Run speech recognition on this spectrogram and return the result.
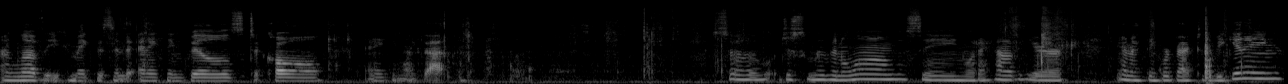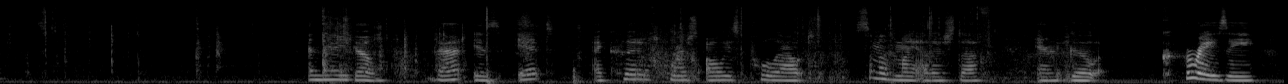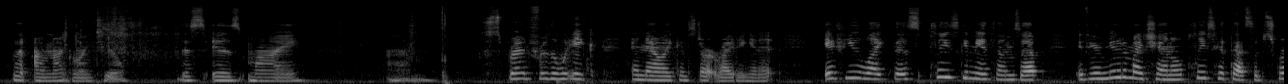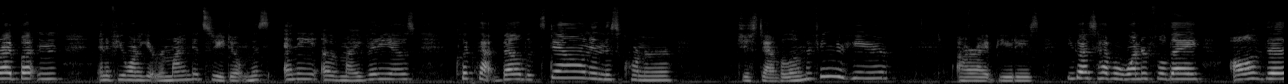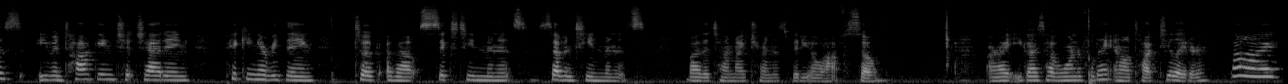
I love that you can make this into anything, bills, to call, anything like that. So just moving along, seeing what I have here. And I think we're back to the beginning. And there you go. That is it. I could, of course, always pull out some of my other stuff and go crazy, but I'm not going to. This is my um, spread for the week, and now I can start writing in it. If you like this, please give me a thumbs up. If you're new to my channel, please hit that subscribe button. And if you want to get reminded so you don't miss any of my videos, click that bell that's down in this corner just down below my finger here. All right, beauties. You guys have a wonderful day. All of this, even talking, chit-chatting, picking everything, took about 16 minutes, 17 minutes by the time I turn this video off. So, all right, you guys have a wonderful day, and I'll talk to you later. Bye.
